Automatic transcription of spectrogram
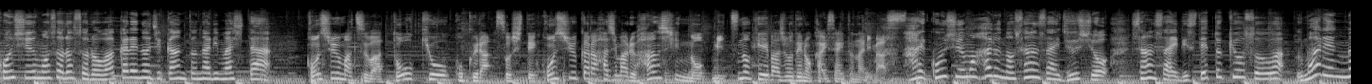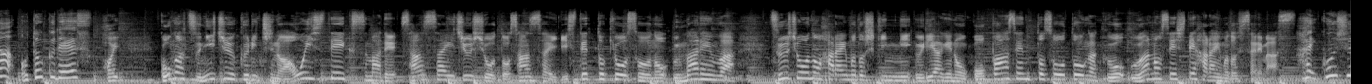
今週もそろそろお別れの時間となりました。今週末は東京小倉そして今週から始まる阪神の3つの競馬場での開催となりますはい、今週も春の3歳重賞、3歳リステッド競争は馬連がお得です。はい5月29日の葵ステークスまで3歳重賞と3歳リステッド競争の馬連は通常の払い戻し金に売上の5%相当額を上乗せして払い戻しされます。はい、今週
